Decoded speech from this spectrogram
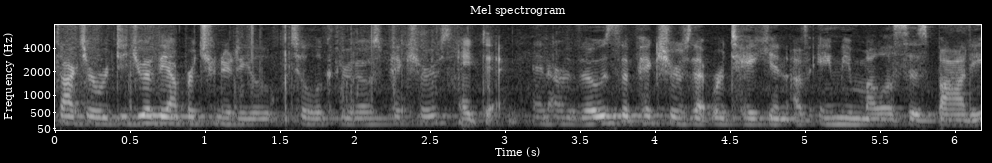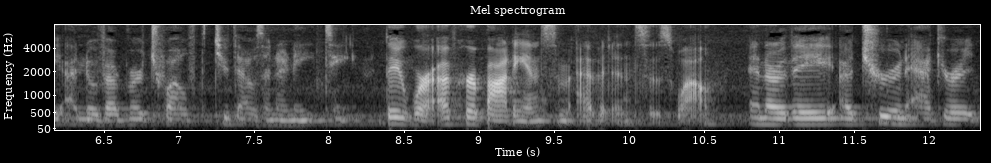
Doctor, did you have the opportunity to look through those pictures? I did. And are those the pictures that were taken of Amy Mullis's body on November 12th, 2018? They were of her body and some evidence as well. And are they a true and accurate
